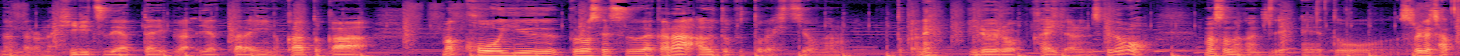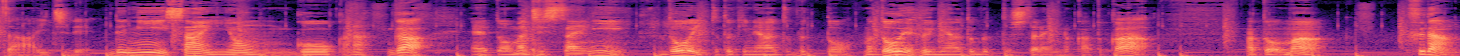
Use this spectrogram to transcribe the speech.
なんだろうな、比率でやったりが、やったらいいのかとか、まあこういうプロセスだからアウトプットが必要なのとかね、いろいろ書いてあるんですけども、まあそんな感じで、えっ、ー、と、それがチャプター1で。で、2、3、4、5かな？が、えっ、ー、と、まあ実際にどういった時にアウトプット、まあどういう風にアウトプットしたらいいのかとか、あと、まあ、普段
